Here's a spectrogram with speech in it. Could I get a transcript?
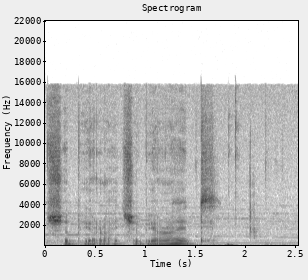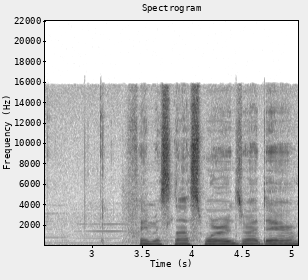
Should be alright, should be alright. Famous last words right there.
